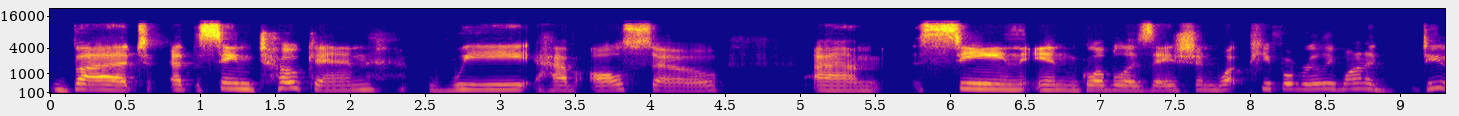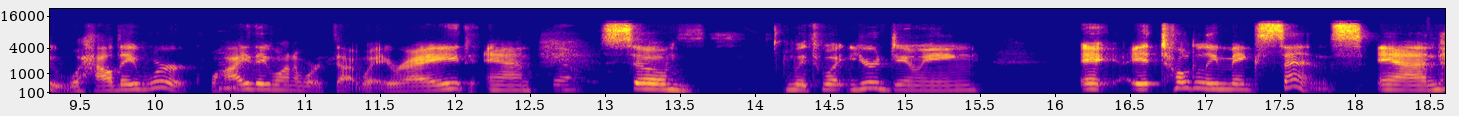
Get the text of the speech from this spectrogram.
But at the same token, we have also um, seeing in globalization what people really want to do, how they work, why mm-hmm. they want to work that way, right? And yeah. so, with what you're doing, it, it totally makes sense. And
